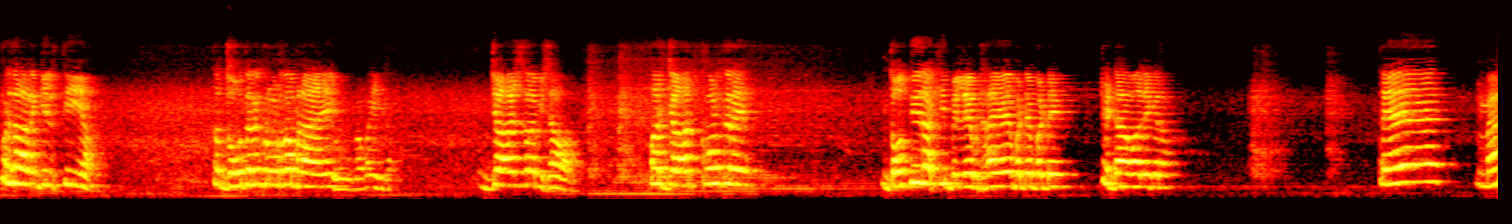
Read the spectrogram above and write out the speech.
ਪ੍ਰਧਾਨ ਗਿਲਤੀ ਆ, ਤਾਂ 2-3 ਕਰੋੜ ਦਾ ਬਣਾਇਆ ਹੀ ਹੋਊਗਾ ਭਾਈ ਦਾ ਜਾਂਚ ਦਾ ਵਿਸ਼ਾ ਵਾ। ਪਰ ਜਾਂਚ ਕੌਣ ਕਰੇ? ਦੋਧੀ ਰਾਖੀ ਬਿੱਲੇ ਬਿਠਾਏ ਹੋਏ ਵੱਡੇ ਵੱਡੇ ਢਿੱਡਾਂ ਵਾਲੇ ਕਰਾ। ਤੇ ਮੈਂ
